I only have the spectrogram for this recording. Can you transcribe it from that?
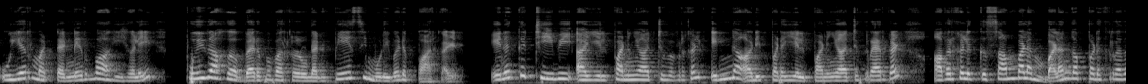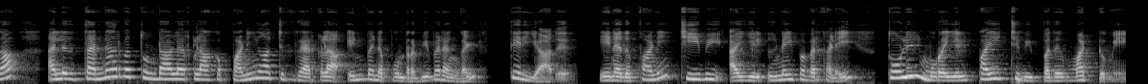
உயர்மட்ட நிர்வாகிகளே புதிதாக வருபவர்களுடன் பேசி முடிவெடுப்பார்கள். எனக்கு டிவிஐயில் பணியாற்றுபவர்கள் என்ன அடிப்படையில் பணியாற்றுகிறார்கள்? அவர்களுக்கு சம்பளம் வழங்கப்படுகிறதா? அல்லது தன்னார்வ தொண்டாளர்களாக பணியாற்றுகிறார்களா என்பன போன்ற விவரங்கள் தெரியாது. எனது பணி டிவிஐயில் இணைப்பவர்களை தொழில் முறையில் பயிற்றுவிப்பது மட்டுமே.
